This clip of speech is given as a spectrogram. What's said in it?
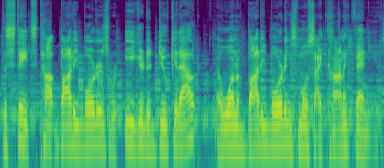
the state's top bodyboarders were eager to duke it out at one of bodyboarding's most iconic venues.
